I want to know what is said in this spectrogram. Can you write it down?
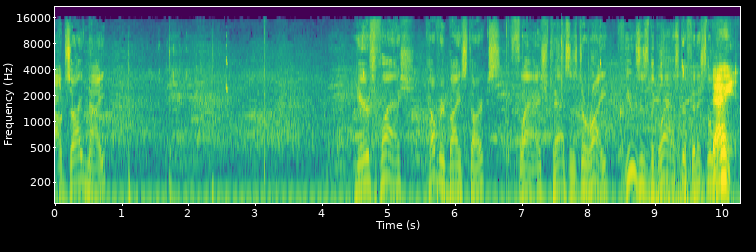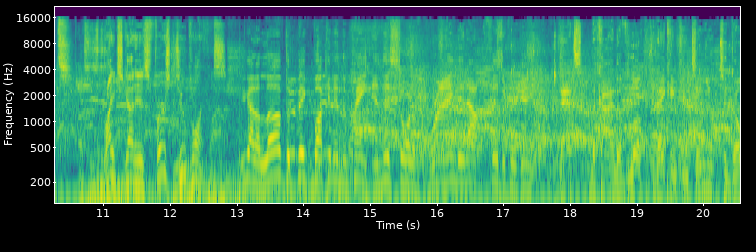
Outside Knight. Here's Flash, covered by Starks. Flash passes to Wright, uses the glass to finish the Dang line. it. Wright's got his first two points. You got to love the big bucket in the paint in this sort of grinded out physical game. That's the kind of look they can continue to go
